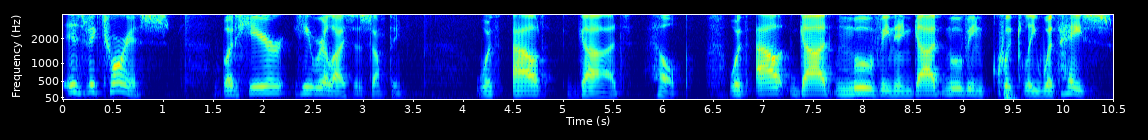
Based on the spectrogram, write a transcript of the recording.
is victorious but here he realizes something without god's help without god moving and god moving quickly with haste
